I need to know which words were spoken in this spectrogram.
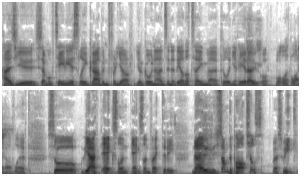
has you simultaneously grabbing for your, your gonads and at the other time uh, pulling your hair out, or what little I have left. So, yeah, excellent, excellent victory. Now, some departures this week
